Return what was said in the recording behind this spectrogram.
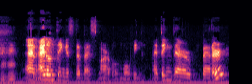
Mhm. And I don't think it's the best Marvel movie. I think there are better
